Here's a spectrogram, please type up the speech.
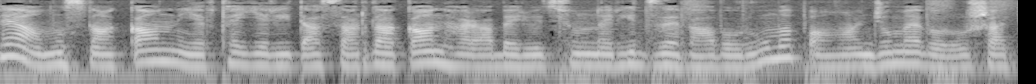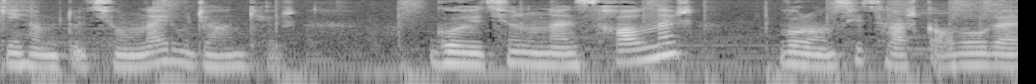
Թե ամուսնական եւ թե երիտասարդական հարաբերությունների ձևավորումը պահանջում է որոշակի հմտություններ ու ջանքեր։ Գոյություն ունեն սխալներ, որոնցից հարկավոր է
